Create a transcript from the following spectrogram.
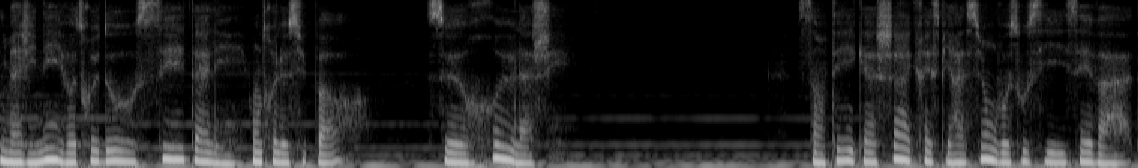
Imaginez votre dos s'étaler contre le support se relâcher. Sentez qu'à chaque respiration, vos soucis s'évadent.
